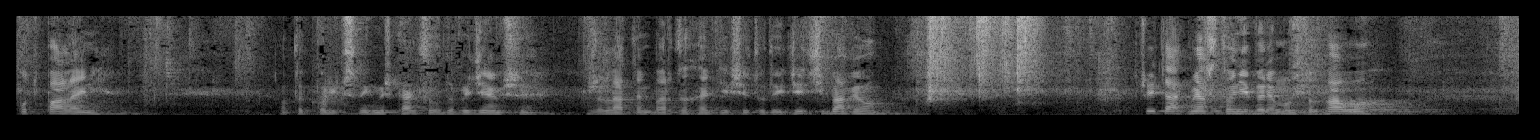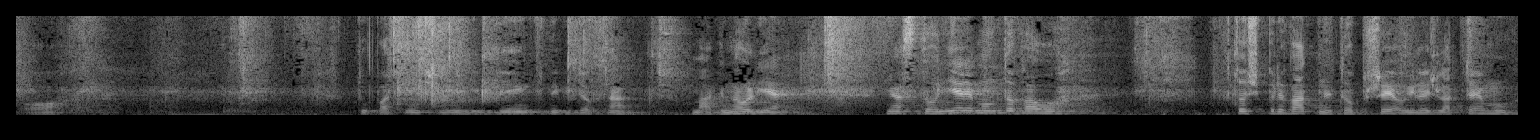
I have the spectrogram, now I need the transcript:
podpaleń. Od okolicznych mieszkańców dowiedziałem się, że latem bardzo chętnie się tutaj dzieci bawią. Czyli tak, miasto nie wyremontowało. O, tu pacjenci mieli piękny widok na magnolię. Miasto nie remontowało. Ktoś prywatny to przyjął ileś lat temu.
